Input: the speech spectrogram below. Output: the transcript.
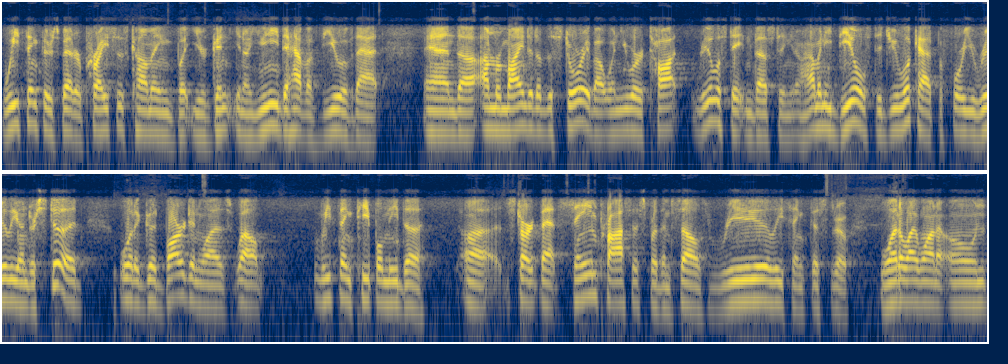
We think there's better prices coming, but you're going, you know, you need to have a view of that. And uh, I'm reminded of the story about when you were taught real estate investing. You know, how many deals did you look at before you really understood what a good bargain was. Well, we think people need to uh, start that same process for themselves. Really think this through. What do I want to own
